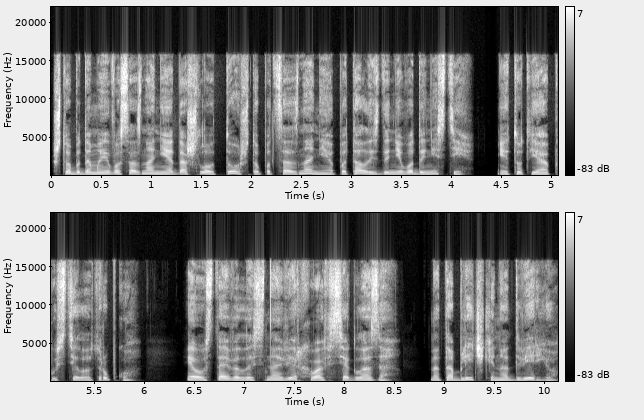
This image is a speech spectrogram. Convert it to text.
чтобы до моего сознания дошло то, что подсознание пыталось до него донести. И тут я опустила трубку и уставилась наверх во все глаза. На табличке над дверью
